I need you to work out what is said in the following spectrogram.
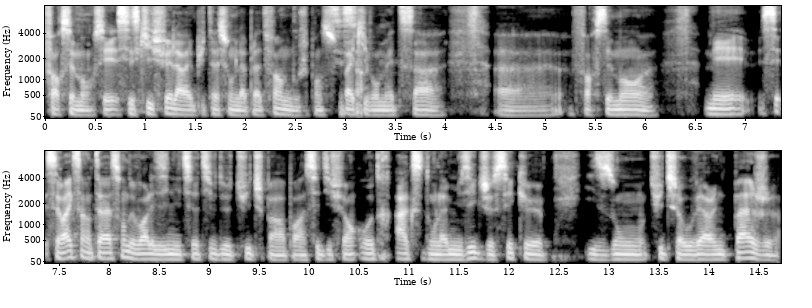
Forcément, c'est ce qui fait la réputation de la plateforme, donc je pense pas qu'ils vont mettre ça euh, forcément. Euh. Mais c'est vrai que c'est intéressant de voir les initiatives de Twitch par rapport à ces différents autres axes, dont la musique. Je sais que ils ont Twitch a ouvert une page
